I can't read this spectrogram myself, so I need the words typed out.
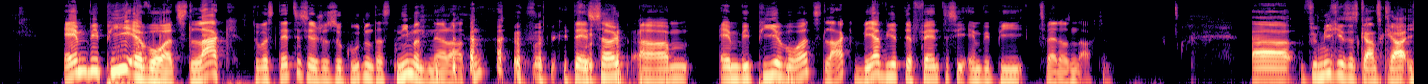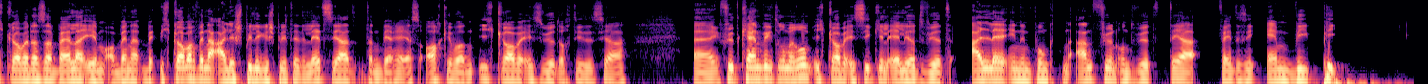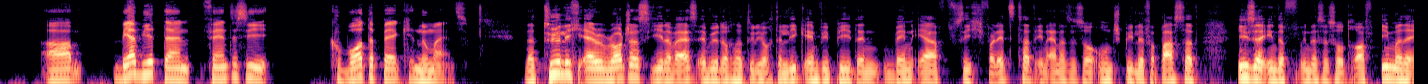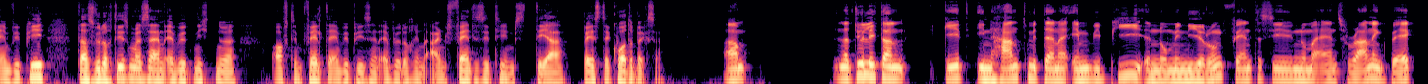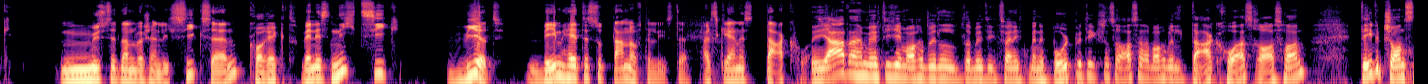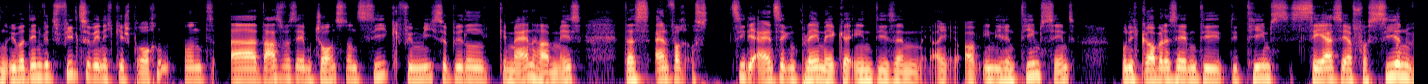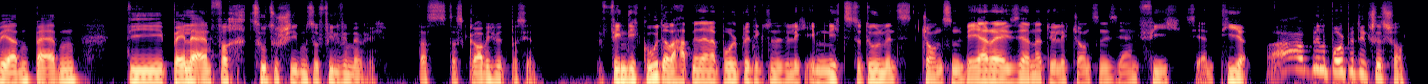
MVP Awards, Luck. Du warst letztes Jahr schon so gut und hast niemanden erraten. deshalb, ähm, MVP Awards lag. Wer wird der Fantasy MVP 2018? Äh, für mich ist es ganz klar, ich glaube, dass er, weil er eben, wenn er, ich glaube auch, wenn er alle Spiele gespielt hätte letztes Jahr, dann wäre er es auch geworden. Ich glaube, es wird auch dieses Jahr, äh, führt kein Weg drumherum. Ich glaube, Ezekiel Elliott wird alle in den Punkten anführen und wird der Fantasy MVP. Ähm, wer wird dein Fantasy Quarterback Nummer eins? Natürlich Aaron Rodgers, jeder weiß, er wird auch natürlich auch der League MVP, denn wenn er sich verletzt hat in einer Saison und Spiele verpasst hat, ist er in der, in der Saison drauf immer der MVP. Das wird auch diesmal sein. Er wird nicht nur auf dem Feld der MVP sein, er wird auch in allen Fantasy-Teams der beste Quarterback sein. Ähm, natürlich dann geht in Hand mit deiner MVP-Nominierung, Fantasy Nummer 1 Running Back, müsste dann wahrscheinlich Sieg sein. Korrekt. Wenn es nicht Sieg wird, Wem hättest du dann auf der Liste? Als kleines Dark Horse? Ja, da möchte ich eben auch ein bisschen, da möchte ich zwar nicht meine Bold Predictions raushauen, aber auch ein bisschen Dark Horse raushauen. David Johnson, über den wird viel zu wenig gesprochen und äh, das, was eben Johnson und Sieg für mich so ein bisschen gemein haben, ist, dass einfach sie die einzigen Playmaker in diesem, in ihren Teams sind Und ich glaube, dass eben die, die Teams sehr, sehr forcieren werden, beiden, die Bälle einfach zuzuschieben, so viel wie möglich. Das, das glaube ich, wird passieren. Finde ich gut, aber hat mit einer Bold Prediction natürlich eben nichts zu tun. Wenn es Johnson wäre, ist ja natürlich, Johnson ist ja ein Viech, ist ja ein Tier. Ah, ein bisschen Bold Prediction ist schon.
